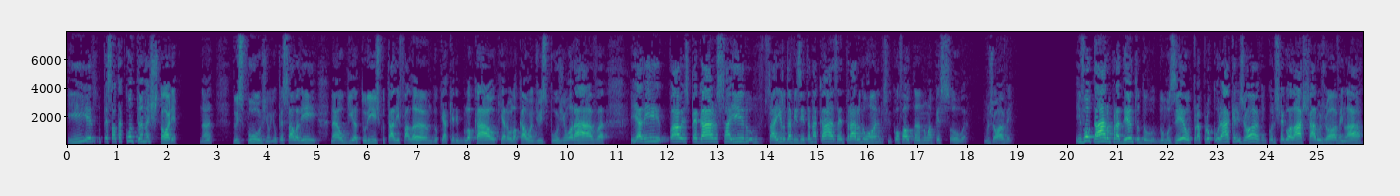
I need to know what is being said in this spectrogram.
E o pessoal está contando a história né, do Spurgeon. E o pessoal ali, né, o guia turístico está ali falando que aquele local, que era o local onde o Spurgeon orava. E ali, pá, eles pegaram, saíram, saíram da visita na casa, entraram no ônibus, ficou faltando uma pessoa, um jovem. E voltaram para dentro do, do museu para procurar aquele jovem. Quando chegou lá, acharam o jovem lá,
